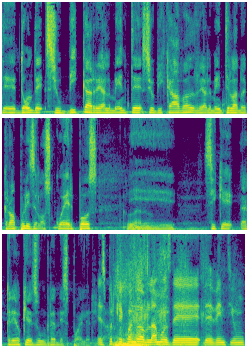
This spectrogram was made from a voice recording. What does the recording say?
de donde se ubica realmente, se ubicaba realmente la necrópolis de los cuerpos y sí que eh, creo que es un gran spoiler. Es ya. porque cuando hablamos de, de 21,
